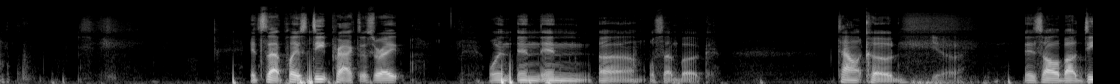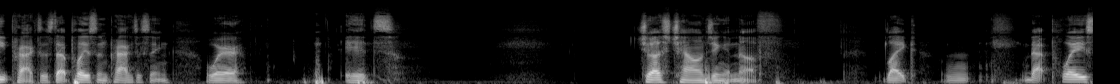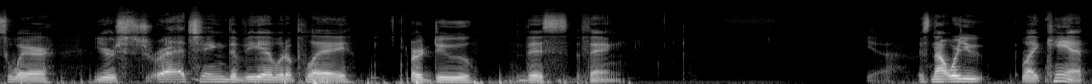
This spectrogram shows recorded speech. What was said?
it's that place, deep practice, right? When in in uh, what's that book? Talent Code. Yeah. It's all about deep practice. That place in practicing where it's just challenging enough. Like r- that place where you're stretching to be able to play or do this thing. Yeah. It's not where you like can't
